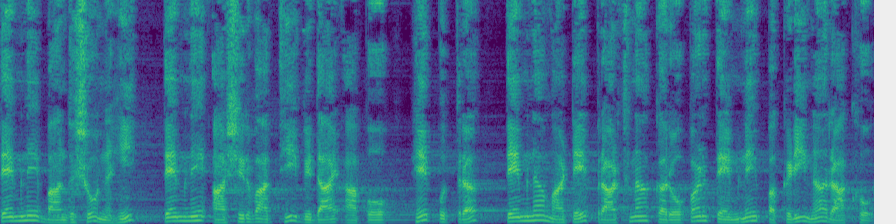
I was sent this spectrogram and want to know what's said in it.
તેમને બાંધશો નહીં, તેમને આશીર્વાદથી વિદાય આપો. હે પુત્ર, તેમના માટે પ્રાર્થના કરો પણ તેમને પકડી ન રાખો.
